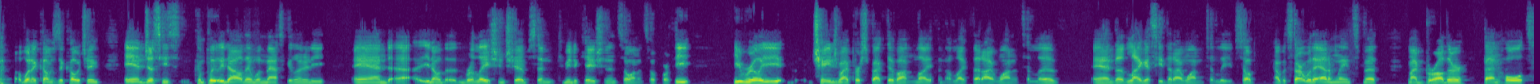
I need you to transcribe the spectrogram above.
when it comes to coaching, and just he's completely dialed in with masculinity and uh, you know the relationships and communication and so on and so forth. He he really changed my perspective on life and the life that I wanted to live and the legacy that I wanted to leave. So I would start with Adam Lane Smith, my brother Ben Holt,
